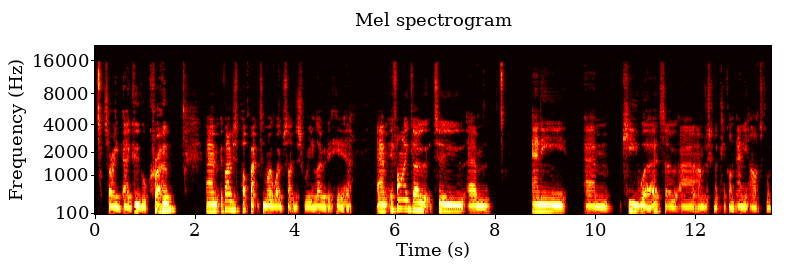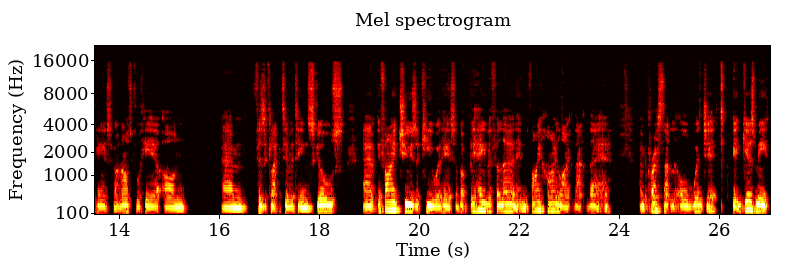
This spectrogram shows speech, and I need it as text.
sorry, uh, Google Chrome. Um, if I just pop back to my website, just reload it here. Um, if I go to um, any keyword. So uh, I'm just going to click on any article here. So I've got an article here on um, physical activity in schools. Um, if I choose a keyword here, so I've got behavior for learning, if I highlight that there and press that little widget, it gives me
